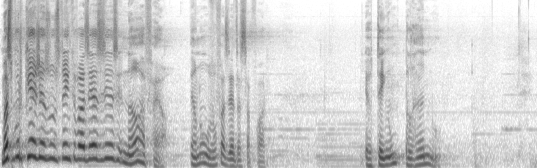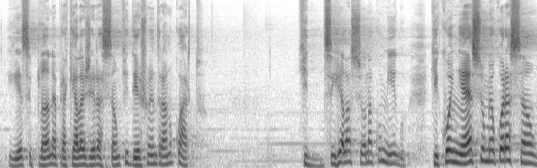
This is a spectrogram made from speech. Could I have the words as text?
Mas por que Jesus tem que fazer assim, assim? Não, Rafael, eu não vou fazer dessa forma. Eu tenho um plano. E esse plano é para aquela geração que deixa eu entrar no quarto, que se relaciona comigo, que conhece o meu coração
